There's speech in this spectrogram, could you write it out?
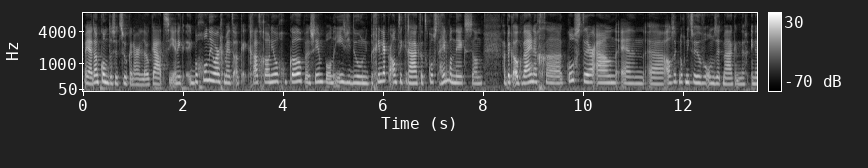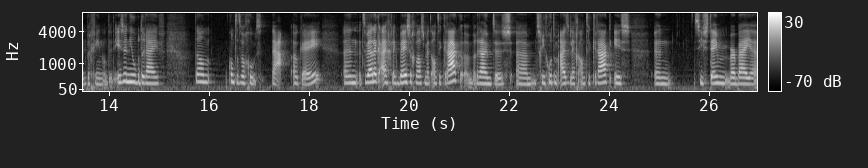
Maar ja, dan komt dus het zoeken naar een locatie. En ik, ik begon heel erg met: oké, ik ga het gewoon heel goedkoop en simpel en easy doen. Ik begin lekker anti-kraak, dat kost helemaal niks. Dan heb ik ook weinig uh, kosten eraan. En uh, als ik nog niet zo heel veel omzet maak in, in het begin, want dit is een nieuw bedrijf, dan komt het wel goed. Ja, oké. En terwijl ik eigenlijk bezig was met anti-kraakruimtes, um, misschien goed om uit te leggen: anti-kraak is een systeem waarbij je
